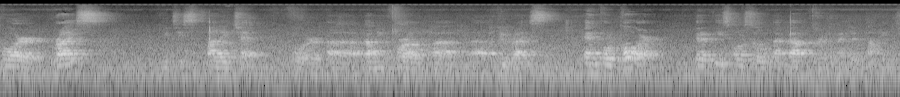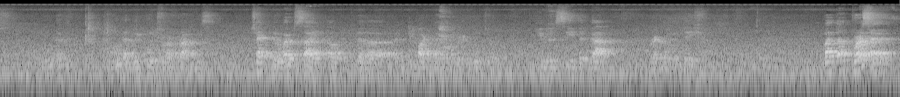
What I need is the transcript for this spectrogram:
for rice, which is Palay check for uh, coming from uh, uh, rice. And for corn, there is also a GAP recommended package, good agricultural practice. Check the website of the Department of Agriculture. You will see the GAP recommendation. But at present,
